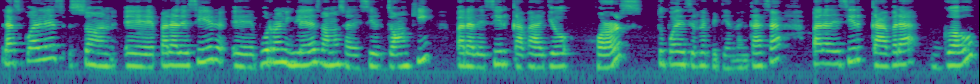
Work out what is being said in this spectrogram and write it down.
las cuales son, eh, para decir eh, burro en inglés, vamos a decir donkey, para decir caballo, horse, tú puedes ir repitiendo en casa, para decir cabra, goat,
